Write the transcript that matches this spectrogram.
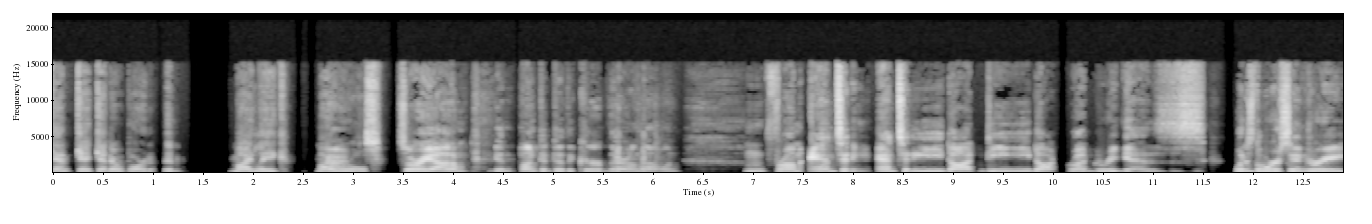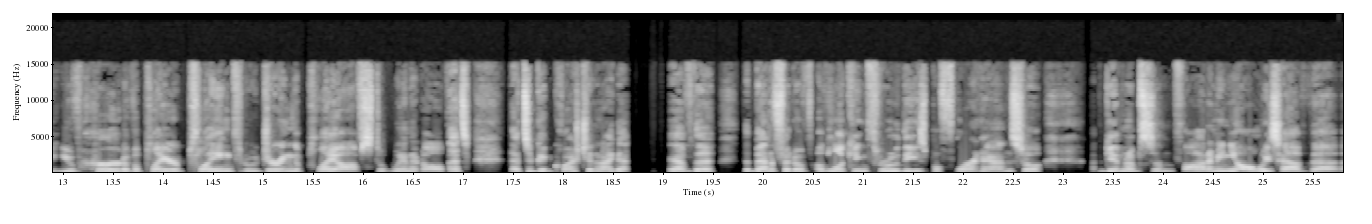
can't get get on board. Uh, my league, my right. rules. Sorry, Adam. Getting punted to the curb there on that one. Mm, From Anthony, Anthony.d. Rodriguez. What is the worst injury you've heard of a player playing through during the playoffs to win it all? That's that's a good question. And I got have the the benefit of of looking through these beforehand. So I've given them some thought. I mean, you always have the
